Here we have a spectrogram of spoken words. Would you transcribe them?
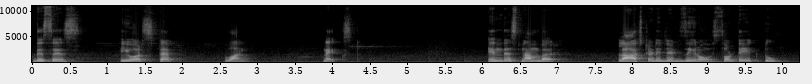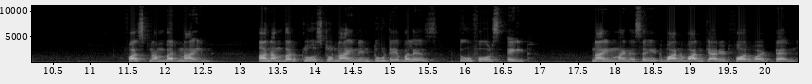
This is your step 1. Next. In this number, last digit 0, so take 2. First number 9. A number close to 9 in 2 table is 2 fours 8. 9 minus 8, 1, 1 carried forward 10.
